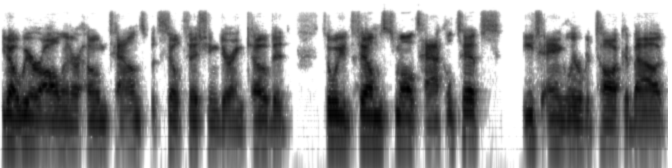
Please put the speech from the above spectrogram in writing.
You know, we were all in our hometowns, but still fishing during COVID. So we'd film small tackle tips. Each angler would talk about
